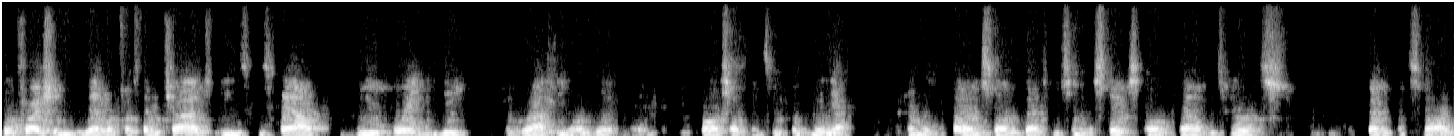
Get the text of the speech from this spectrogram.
filtration without electrostatic charge is, is how we bring the, the grafting of the virucide into the media. And the following slide will go some of the steps of how this works. Go to the next slide.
